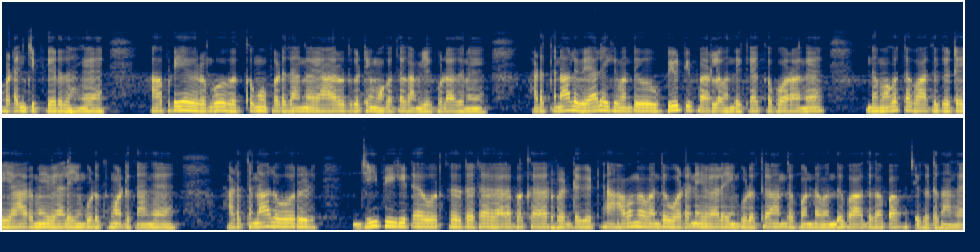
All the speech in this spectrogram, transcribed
உடஞ்சி போயிருந்தாங்க. அப்படியே ரொம்ப வெட்கமும் படுதாங்க. யாருக்கிட்டையும் முகத்தை காமிக்கக்கூடாதுன்னு அடுத்த நாள் வேலைக்கு வந்து பியூட்டி பார்லர் வந்து கேட்க போகிறாங்க இந்த முகத்தை பார்த்துக்கிட்டு யாருமே வேலையும் கொடுக்க மாட்டேங்காங்க. அடுத்த நாள் ஒரு ஜிபி கிட்ட ஒருத்தர்கிட்ட வேலை பார்க்குறாரு ஃப்ரெண்டு கிட்ட அவங்க வந்து உடனே வேலையும் கொடுத்து அந்த பொண்ணை வந்து பாதுகாப்பாக வச்சுக்கிட்டுதாங்க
